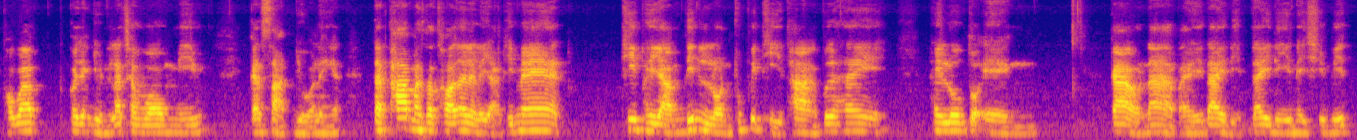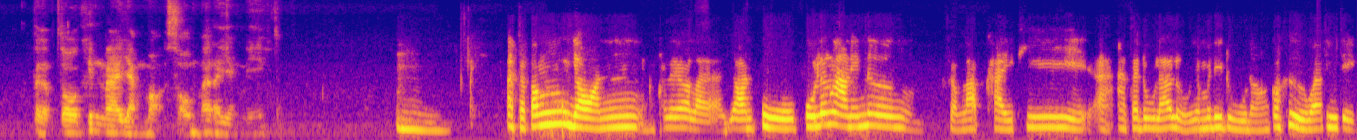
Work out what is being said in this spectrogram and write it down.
เพราะว่าก็ยังอยู่ในราชวงศ์มีกษัตริย์อยู่อะไรเงี้ย แต่ภาพมันสะท้อนอะไรหลายอย่างที่แม่ที่พยายามดิ้นรนทุกวิถีทางเพื่อให้ให้ลูกตัวเองก้าวหน้าไปได้ดีได้ดีในชีวิต เติบโตขึ้นมาอย่างเหมาะสมอะไรอย่างนี้ อืม อาจจะต้องย้อนเขาเรียกว่าอะไรอะย้อนปูปูเรื่องราวนิดนึง สำหรับใครที่อะอาจจะดูแล้วหรือยังไม่ได้ดูเนาะก็คือว่าจริง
